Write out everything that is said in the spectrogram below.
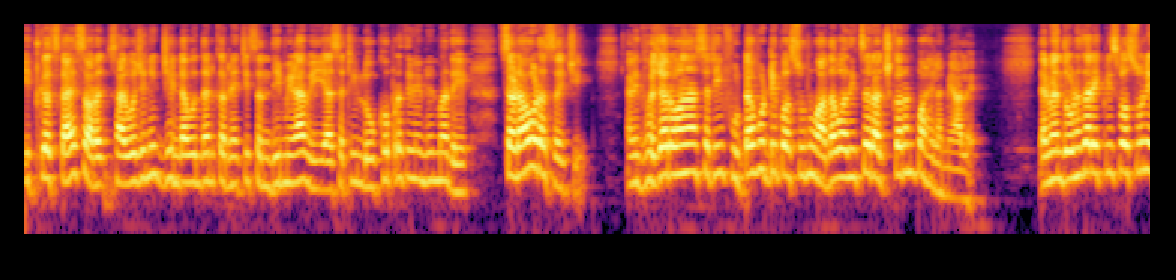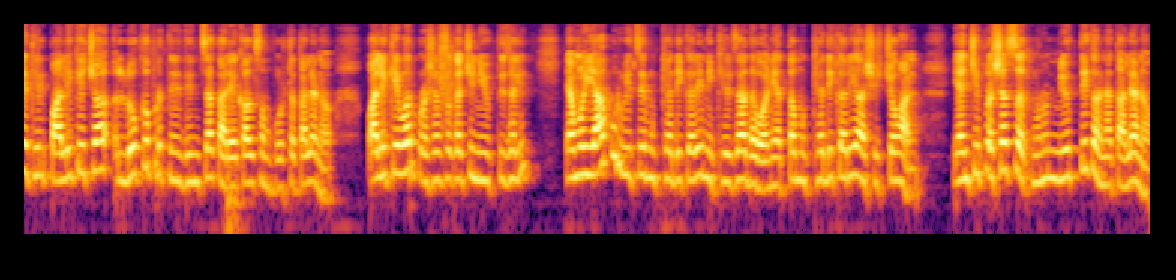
इतकंच काय सार्वजनिक झेंडावंदन करण्याची संधी मिळावी यासाठी लोकप्रतिनिधींमध्ये चढावड असायची आणि ध्वजारोहणासाठी फुटाफुटीपासून वादावादीचं राजकारण पाहायला मिळालंय. दरम्यान दोन हजार एकवीसपासून येथील पालिकेच्या लोकप्रतिनिधींचा कार्यकाल संपुष्टात आल्यानं पालिकेवर प्रशासकाची नियुक्ती झाली. त्यामुळे यापूर्वीचे मुख्याधिकारी निखिल जाधव आणि आता मुख्याधिकारी आशिष चौहान यांची प्रशासक म्हणून नियुक्ती करण्यात आल्यानं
